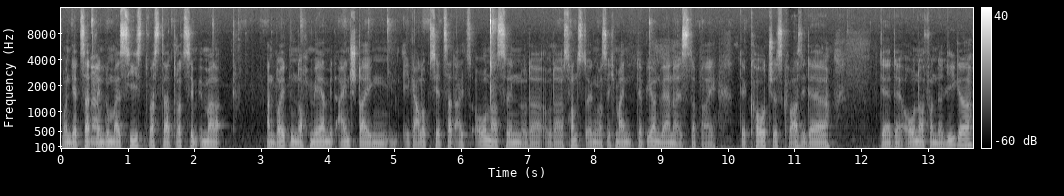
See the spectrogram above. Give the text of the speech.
Und jetzt halt, Ja. wenn du mal siehst, was da trotzdem immer an Leuten noch mehr mit einsteigen, egal ob es jetzt halt als Owner sind oder, oder sonst irgendwas. Ich meine, der Björn Werner ist dabei. Der Coach ist quasi der, der, der Owner von der Liga.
